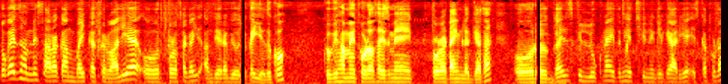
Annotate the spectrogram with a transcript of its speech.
तो गाइज़ हमने सारा काम बाइक का करवा लिया है और थोड़ा सा गाइज़ अंधेरा भी हो चुका है, ये देखो। क्योंकि हमें थोड़ा सा इसमें थोड़ा टाइम लग गया था। और गाइज़ इसकी लुक ना इतनी अच्छी निकल के आ रही है। इसका थोड़ा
